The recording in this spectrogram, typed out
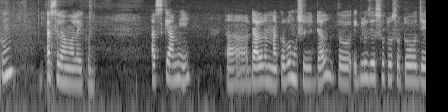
আলাইকুম। আসসালামু আলাইকুম আজকে আমি ডাল রান্না করব, মুসুরির ডাল। তো এগুলো যে ছোট ছোট যে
